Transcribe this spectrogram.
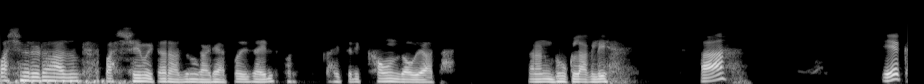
पाचशे मीटर अजून पाचशे मीटर अजून गाडी आतमध्ये जाईल. काहीतरी खाऊन जाऊया आता. कारण भूक लागली. हा एक?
